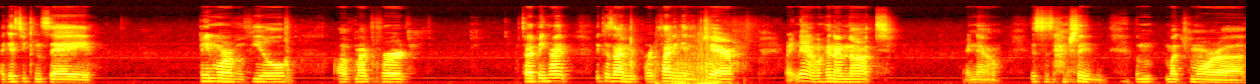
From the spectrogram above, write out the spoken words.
I guess you can say gain more of a feel of my preferred typing height because I'm reclining in the chair right now and I'm not right now. This is actually the much more, uh,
